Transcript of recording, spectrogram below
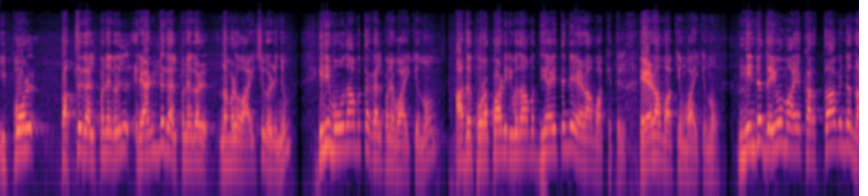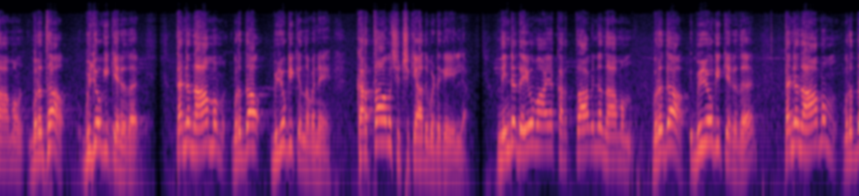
ഇപ്പോൾ പത്ത് കൽപ്പനകളിൽ രണ്ട് കൽപ്പനകൾ നമ്മൾ വായിച്ചു കഴിഞ്ഞു. ഇനി മൂന്നാമത്തെ കൽപ്പന വായിക്കുന്നു. അത് പുറപ്പാട് ഇരുപതാം അധ്യായത്തിന്റെ ഏഴാം വാക്യത്തിൽ ഏഴാം വാക്യം വായിക്കുന്നു. നിന്റെ ദൈവമായ കർത്താവിന്റെ നാമം വൃഥ ഉപയോഗിക്കരുത് തന്റെ നാമം വൃഥ ഉപയോഗിക്കുന്നവനെ കർത്താവ് ശിക്ഷിക്കാതെ വിടുകയില്ല. നിന്റെ ദൈവമായ കർത്താവിന്റെ നാമം വൃഥ ഉപയോഗിക്കരുത് തന്റെ നാമം വൃഥ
